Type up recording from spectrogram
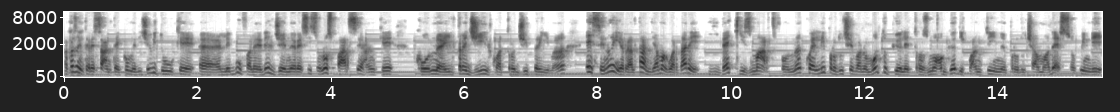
La cosa mhm. interessante è, come dicevi tu, che eh, le bufale del genere si sono sparse anche con il 3G, il 4G prima e se noi in realtà andiamo a guardare i vecchi smartphone, quelli producevano molto più elettrosmog di quanti ne produciamo adesso, quindi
